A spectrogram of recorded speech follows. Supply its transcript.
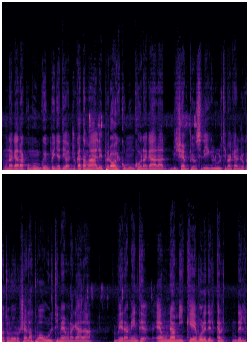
una gara comunque impegnativa, giocata male, però è comunque una gara di Champions League, l'ultima che hanno giocato loro, cioè la tua ultima è una gara veramente è un amichevole del, cal- del,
